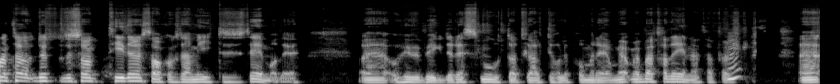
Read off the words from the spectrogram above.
Men tar, du, du sa tidigare en sak också, det här med IT-system och det. Eh, och hur vi byggde det smot och att vi alltid håller på med det. Om jag, om jag bara tar det in här först. Mm. Eh,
